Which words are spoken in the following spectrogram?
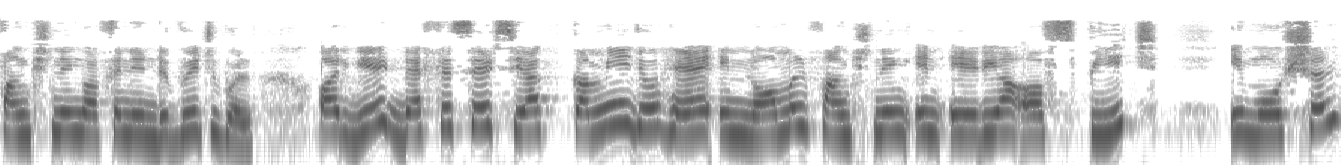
functioning of an individual اور یہ ڈیفیسٹس یا کمی جو ہے in normal functioning in area of speech emotion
